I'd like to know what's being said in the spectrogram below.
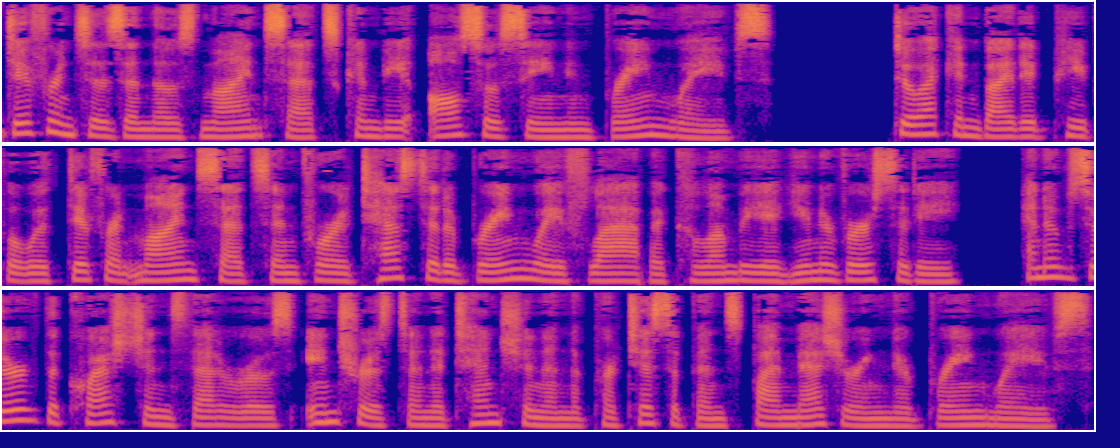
Differences in those mindsets can be also seen in brain waves. Dweck invited people with different mindsets in for a test at a brainwave lab at Columbia University, and observed the questions that arose interest and attention in the participants by measuring their brain waves.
